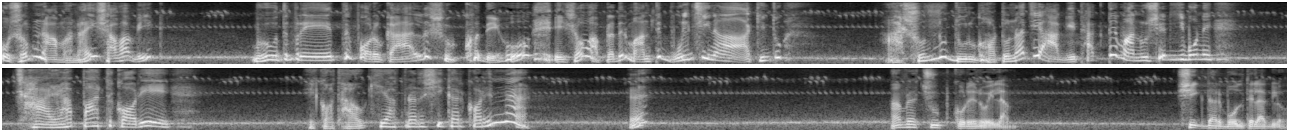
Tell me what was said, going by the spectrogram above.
ওসব না মানাই স্বাভাবিক। ভূত, প্রেত, পরকাল, সূক্ষ্ম দেহ, এসব আপনাদের মানতে বলছি না, কিন্তু আসন্ন দুর্ঘটনা যে আগে থাকতে মানুষের জীবনে ছায়াপাত করে, এ কথাও কি আপনারা স্বীকার করেন না? হ্যাঁ? আমরা চুপ করে রইলাম। শিকদার বলতে লাগল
